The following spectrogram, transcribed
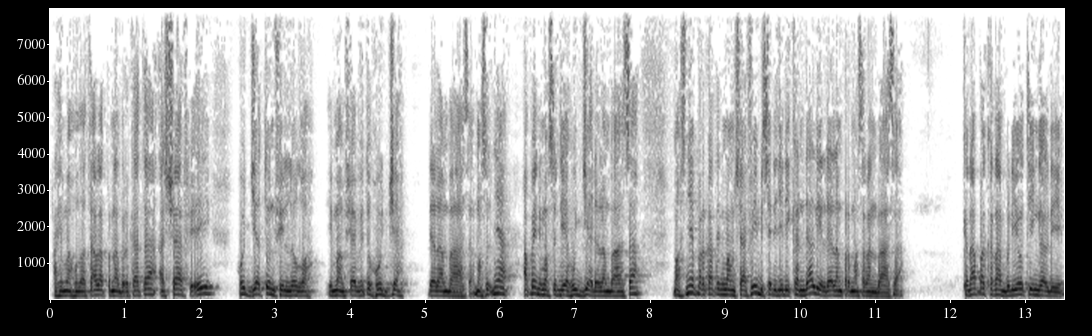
rahimahullah taala pernah berkata, "Asy-Syafi'i hujjatun fil lughah." Imam Syafi'i itu hujjah dalam bahasa. Maksudnya apa yang dimaksud dia hujjah dalam bahasa? Maksudnya perkataan Imam Syafi'i bisa dijadikan dalil dalam permasalahan bahasa. Kenapa? Karena beliau tinggal di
